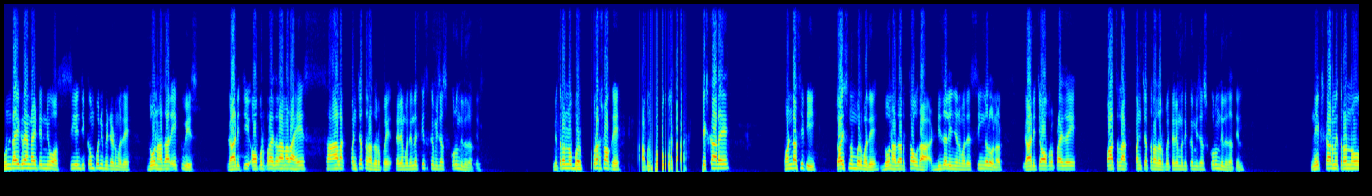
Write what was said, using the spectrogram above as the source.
Hyundai grand I ten Nios CNG company फिटेडमध्ये दोन हजार एकवीस. गाडीची ऑफर प्राइस राहणार आहे सहा लाख पंच्याहत्तर हजार रुपये. त्याच्यामध्ये नक्कीच कमी जास्त करून दिले जातील. मित्रांनो भरपूर स्टॉक आहे. आपण बघू शकता नेक्स्ट कार आहे होंडा सिटी चॉईस नंबरमध्ये दोन हजार चौदा डिझेल इंजिनमध्ये सिंगल ओनर गाडीची ऑफर प्राइस आहे पाच लाख पंच्याहत्तर हजार रुपये. त्याच्यामध्ये कमी जास्त करून दिले जातील. नेक्स्ट कार मित्रांनो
